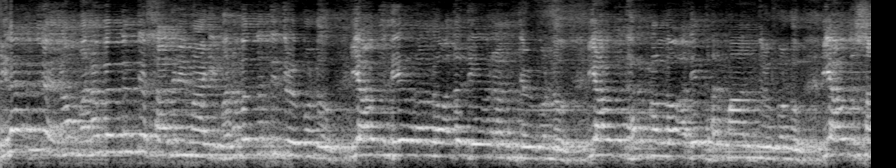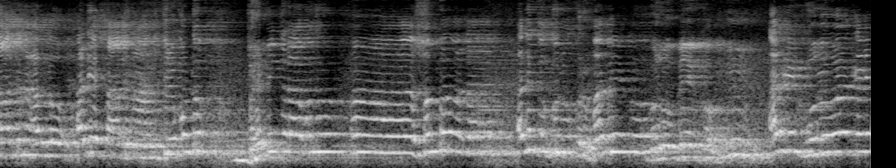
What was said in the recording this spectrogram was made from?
ಇಲ್ಲಾಂದ್ರೆ ನಾವು ಮನಬದ್ಧತೆ ಸಾಧನೆ ಮಾಡಿ ಮನಬದ್ಧತೆ ತಿಳ್ಕೊಂಡು ಯಾವುದು ದೇವರಲ್ಲೋ ಅದ ದೇವರ ಅಂತ ತಿಳ್ಕೊಂಡು ಯಾವುದು ಧರ್ಮ ಅಲ್ಲೋ ಅದೇ ಧರ್ಮ ಅಂತ ತಿಳ್ಕೊಂಡು ಯಾವುದು ಸಾಧನ ಅಲ್ಲೋ ಅದೇ ಸಾಧನ ಅಂತ ತಿಳ್ಕೊಂಡು ಭ್ರಮಿತರಾಗುವುದು ಸಂಭವ ಅಲ್ಲ. ಅದಕ್ಕೆ ಗುರು ಕೃಪಾ ಬೇಕು ಗುರು ಬೇಕು. ಆದ್ರೆ ಈ ಗುರುಗಳ ಕಡೆ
